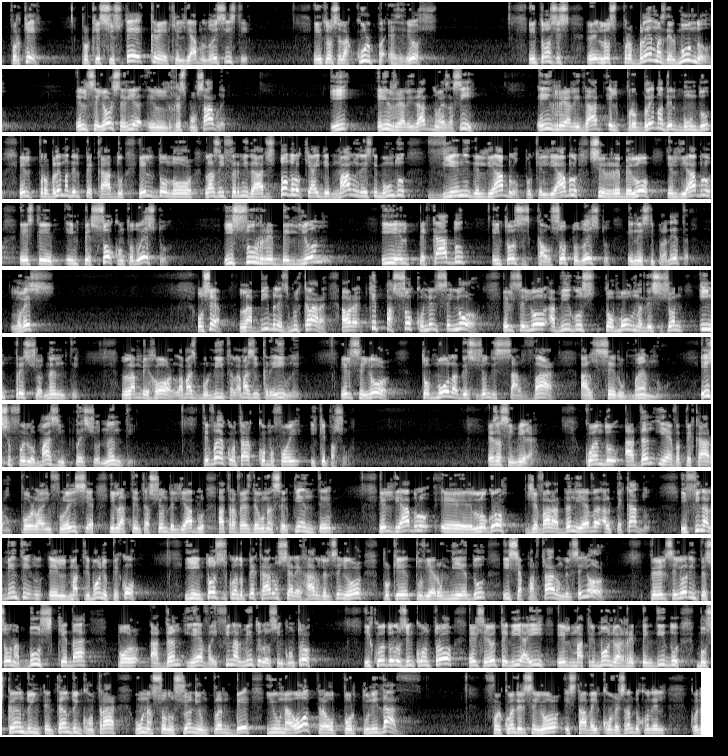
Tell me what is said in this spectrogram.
¿Por qué? Porque si usted cree que el diablo no existe, entonces la culpa es de Dios. Entonces eh, los problemas del mundo, el Señor sería el responsable. Y en realidad no es así. En realidad el problema del mundo, el problema del pecado, el dolor, las enfermedades, todo lo que hay de malo en este mundo viene del diablo, porque el diablo se rebeló, el diablo este, empezó con todo esto. Y su rebelión y el pecado entonces causó todo esto en este planeta. ¿Lo ves? O sea, la Biblia es muy clara. Ahora, ¿qué pasó con el Señor? El Señor, amigos, tomó una decisión impresionante, la mejor, la más bonita, la más increíble. El Señor tomó la decisión de salvar al ser humano. Eso fue lo más impresionante. Te voy a contar cómo fue y qué pasó. Es assim, mira, quando Adão e Eva pecaram por la influência e la tentação del diablo a través de uma serpiente, el diablo eh, logró llevar a Adán y Eva al pecado e finalmente el matrimonio pecou. E então, quando pecaram, se alejaram del Senhor porque tiveram medo e se apartaram del Senhor. Pero el Senhor empezó uma búsqueda por Adán e Eva e finalmente los encontrou. E quando los encontrou, o Senhor tinha aí o matrimônio arrependido, buscando, intentando encontrar uma solução e um plano B e uma outra oportunidade. Foi quando o Senhor estava aí conversando com ele, com o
